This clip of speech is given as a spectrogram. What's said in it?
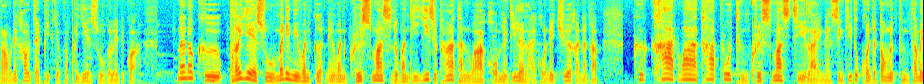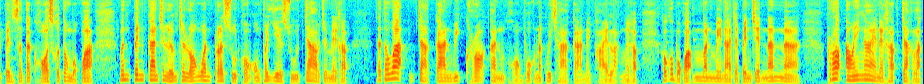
เราได้เข้าใจผิดเกี่ยวกับพระเยซูกันเลยดีกว่า นั่นก็คือพระเยซูไม่ได้มีวันเกิดในวันคริสต์มาสหรือวันที่ 25 ธันวาคมอย่างที่หลาย ๆ คนได้เชื่อกันนะครับ คือคาดว่าถ้าพูดถึงคริสต์มาสทีไรเนี่ยสิ่งที่ทุกคนจะต้องนึกถึงถ้าไม่เป็นซานตาคลอสก็ต้องบอกว่า มันเป็นการเฉลิมฉลองวันประสูติขององค์พระเยซูเจ้าใช่ไหมครับแต่ถ้าว่าจากการวิเคราะห์กันของพวกนักวิชาการในภายหลังนะครับเขาก็บอกว่ามันไม่น่าจะเป็นเช่นนั้นนะเพราะเอาง่ายๆนะครับ จากหลัก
